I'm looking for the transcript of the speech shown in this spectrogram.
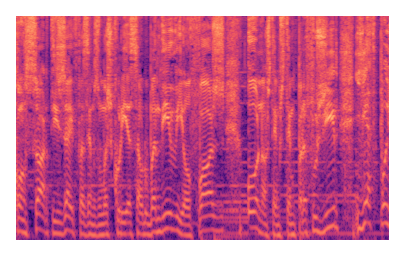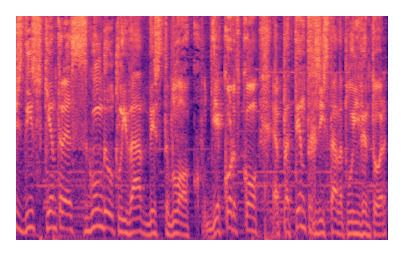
Com sorte e jeito fazemos uma escoriação no bandido e ele foge, ou nós temos tempo para fugir, e é depois disso que entra a segunda utilidade deste bloco. De acordo com a patente registada pelo inventor,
